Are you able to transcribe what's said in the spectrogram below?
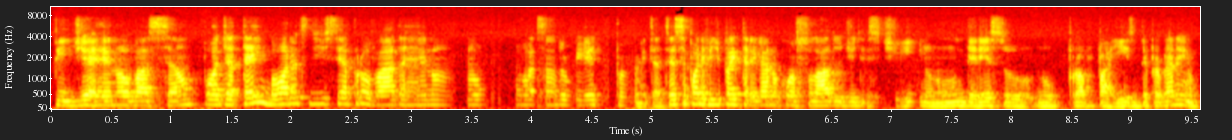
pedir a renovação, pode até ir embora antes de ser aprovada a renovação do React Permit. Até você pode pedir para entregar no consulado de destino, num endereço no próprio país, não tem problema nenhum.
